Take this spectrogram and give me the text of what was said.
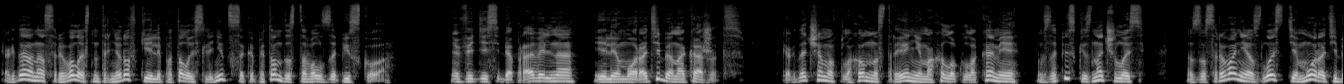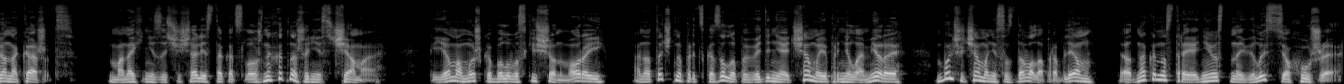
Когда она срывалась на тренировке или пыталась лениться, капитан доставал записку. «Веди себя правильно, или Мора тебя накажет». Когда Чама в плохом настроении махала кулаками, в записке значилось «За срывание злости Мора тебя накажет». Монахи не защищались так от сложных отношений с Чама. Кьяма-мышка был восхищен Морой, она точно предсказала поведение Чама и приняла меры, больше Чама не создавала проблем, однако настроение становилось все хуже.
